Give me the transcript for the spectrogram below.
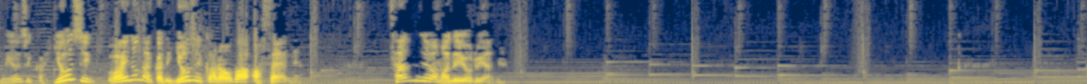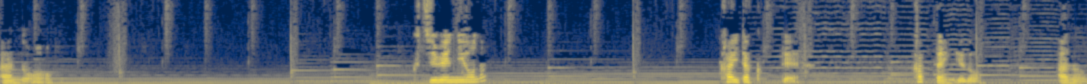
う4時か。4時、Y の中で4時からが朝やねん。3時はまで夜やねん。あの、口紅をな、買いたくって、買ったんやけど、あの、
